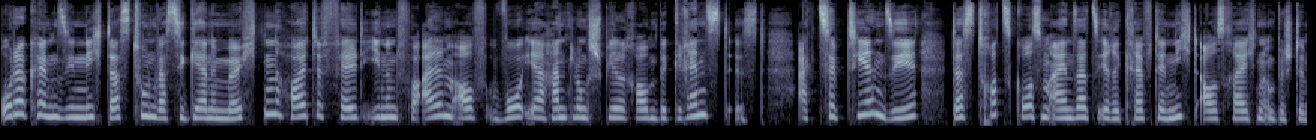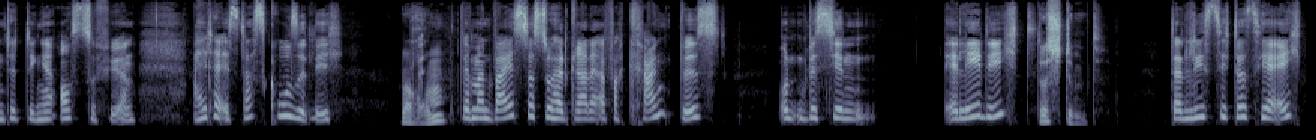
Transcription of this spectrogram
Oder können Sie nicht das tun, was Sie gerne möchten? Heute fällt Ihnen vor allem auf, wo Ihr Handlungsspielraum begrenzt ist. Akzeptieren Sie, dass trotz großem Einsatz Ihre Kräfte nicht ausreichen, um bestimmte Dinge auszuführen. Alter, ist das gruselig. Warum? Wenn man weiß, dass du halt gerade einfach krank bist und ein bisschen erledigt. Das stimmt dann liest sich das hier echt.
